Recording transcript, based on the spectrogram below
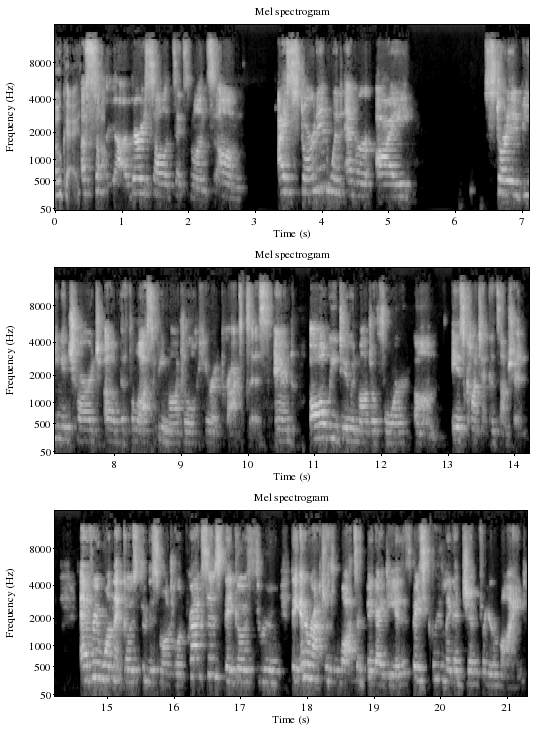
Okay. A so, yeah, a very solid six months. Um, I started whenever I started being in charge of the philosophy module here at Praxis. And all we do in module four um, is content consumption. Everyone that goes through this module in Praxis, they go through, they interact with lots of big ideas. It's basically like a gym for your mind.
